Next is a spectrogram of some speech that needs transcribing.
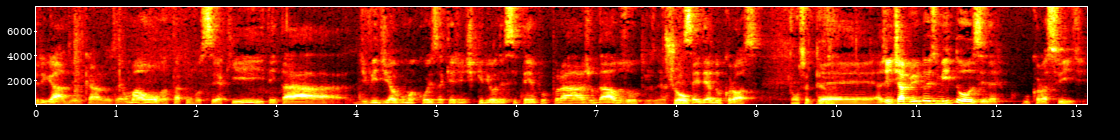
Obrigado, hein, Carlos. É uma honra estar com você aqui e tentar dividir alguma coisa que a gente criou nesse tempo para ajudar os outros, né? Show. Essa é a ideia do Cross. Com certeza. É, a gente abriu em 2012, né? O CrossFit.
